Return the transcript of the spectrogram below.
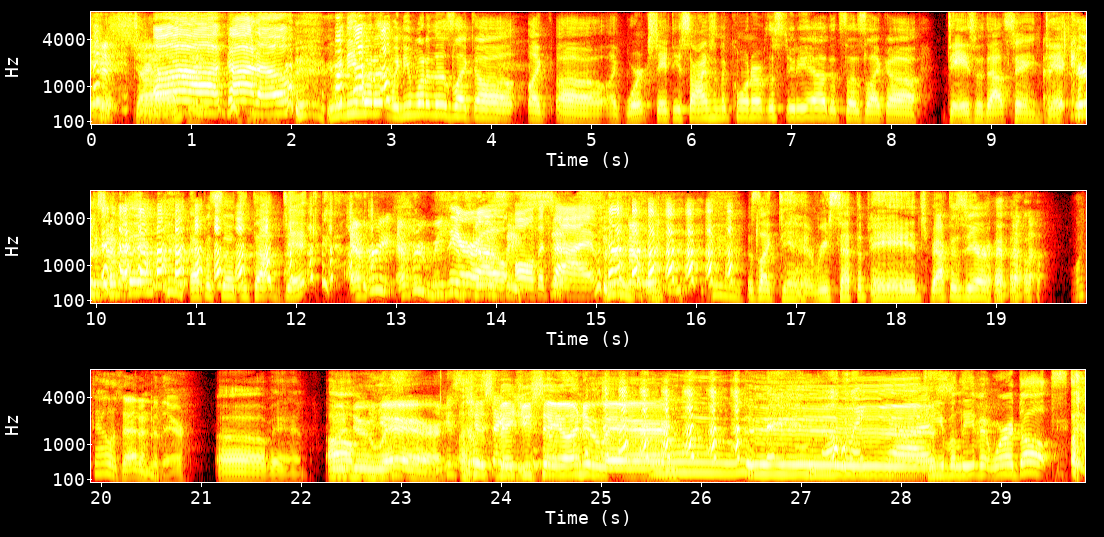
Just duh. Ah, got him. We need one. Of, we need one of those like uh like uh like work safety signs in the corner of the studio that says like uh days without saying dick or something. Episodes without dick. Every every week Zero gonna say all the six. time. It's like damn it, reset the page back to zero. What the hell is that under there? oh man. Um, underwear. you Just made you say underwear. Oh my gosh. Can you believe it? We're adults. this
